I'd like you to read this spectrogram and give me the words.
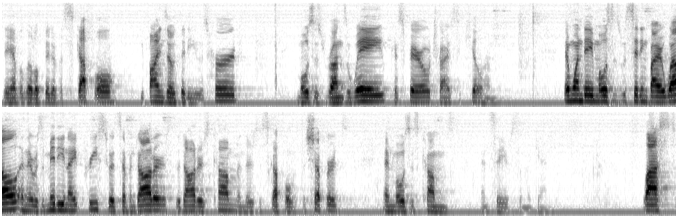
They have a little bit of a scuffle. He finds out that he was heard. Moses runs away because Pharaoh tries to kill him. Then one day Moses was sitting by a well, and there was a Midianite priest who had seven daughters. The daughters come, and there's a scuffle with the shepherds, and Moses comes and saves them again. Last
